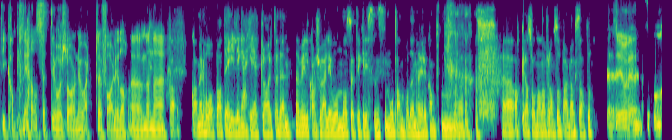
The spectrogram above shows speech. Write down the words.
De kampene jeg har sett i år, så har han jo vært uh, farlig, da. Uh, men uh, kan, kan, vel håpe at Eiling er helt klar til den. Det vil kanskje være litt vondt å sette Christensen mot han på den høyre kanten. akkurat sånn han har framstått per dags dato. Dette er jo redningspål,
